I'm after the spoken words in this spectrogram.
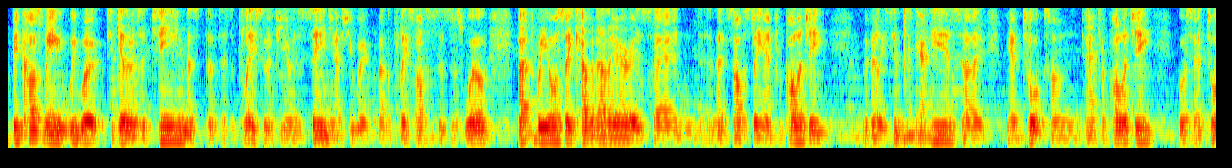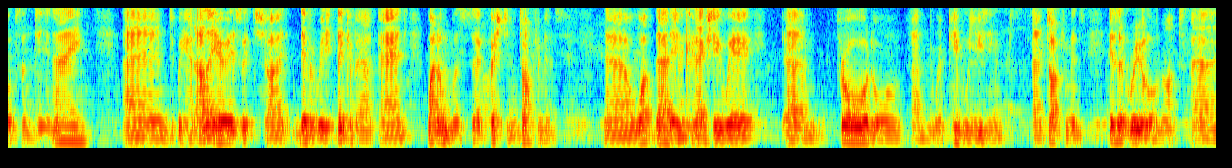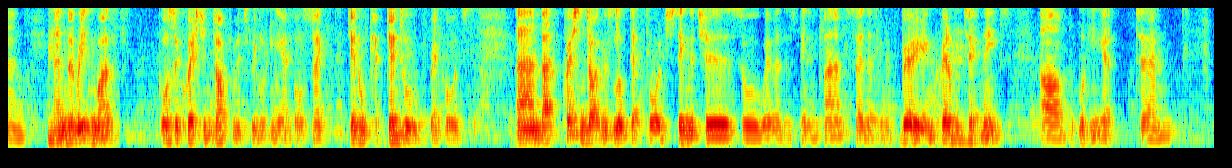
because we, we work together as a team, as, the, as a police, so if you're in a scene, you actually work with other police officers as well. But we also covered other areas, and, and that's obviously anthropology with Ellie Simpson Okay. here. So, we had talks on anthropology, we also had talks on DNA, and we had other areas which I never really think about. And one of them was uh, question documents. Now, what that is is actually where um, fraud or um, where people using uh, documents is it real or not? Um, And the reason why also question documents we're looking at also dental dental records. Um, but question documents looked at forged signatures or whether there's been implanted. So they're very incredible techniques of looking at um,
